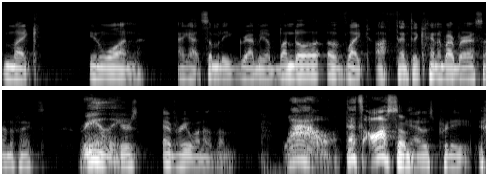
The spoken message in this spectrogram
And like in one, I got somebody grab me a bundle of like authentic Hanna Barbera sound effects. Really? Here's every one of them. Wow. That's awesome. Yeah, it was pretty, it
